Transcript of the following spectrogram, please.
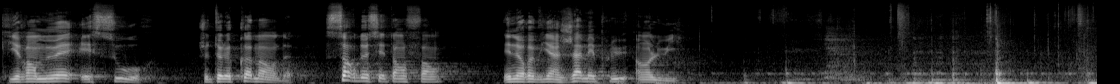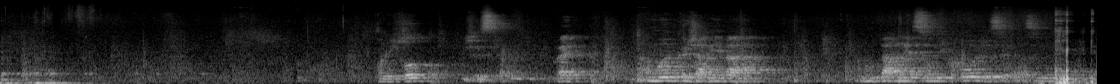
qui rend muet et sourd, je te le commande, sors de cet enfant et ne revient jamais plus en lui. Prends le micro Je sais. Ouais. À moins que j'arrive à vous parler sans micro, je ne sais pas si vous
